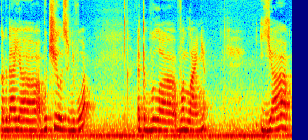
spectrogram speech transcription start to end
Когда я обучилась у него, это было в онлайне, я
